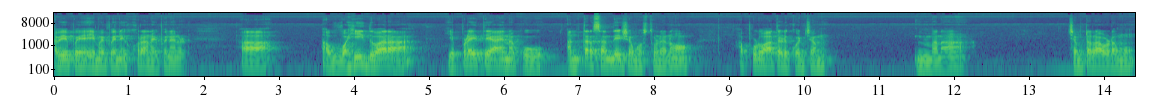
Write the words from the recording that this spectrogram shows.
అవి అయిపోయాయి ఏమైపోయినాయి? ఖురాన్ అయిపోయినాయి అన్నాడు. ఆ వహీ ద్వారా ఎప్పుడైతే ఆయనకు అంతర్ సందేశం వస్తుండేనో అప్పుడు అతడు కొంచెం మన చెమట రావడము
